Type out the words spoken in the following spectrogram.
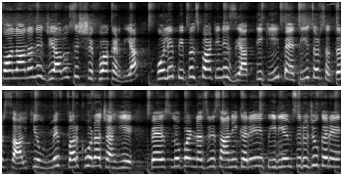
مولانا نے جیالوں سے شکوہ کر دیا۔ بولے پیپلز پارٹی نے زیادتی کی پینتیس اور ستر سال کی عمر میں فرق ہونا چاہیے۔ فیصلوں پر نظر ثانی کریں پی ڈی ایم سے رجوع کریں۔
